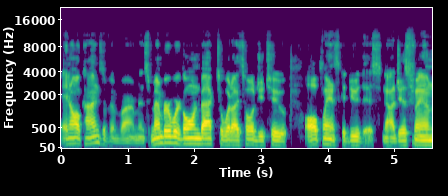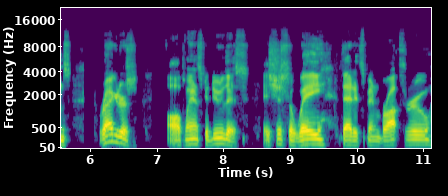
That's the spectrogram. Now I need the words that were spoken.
in all kinds of environments. Remember, we're going back to what I told you to. All plants could do this, not just FEMS. Regulars, all plants could do this. It's just the way that it's been brought through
